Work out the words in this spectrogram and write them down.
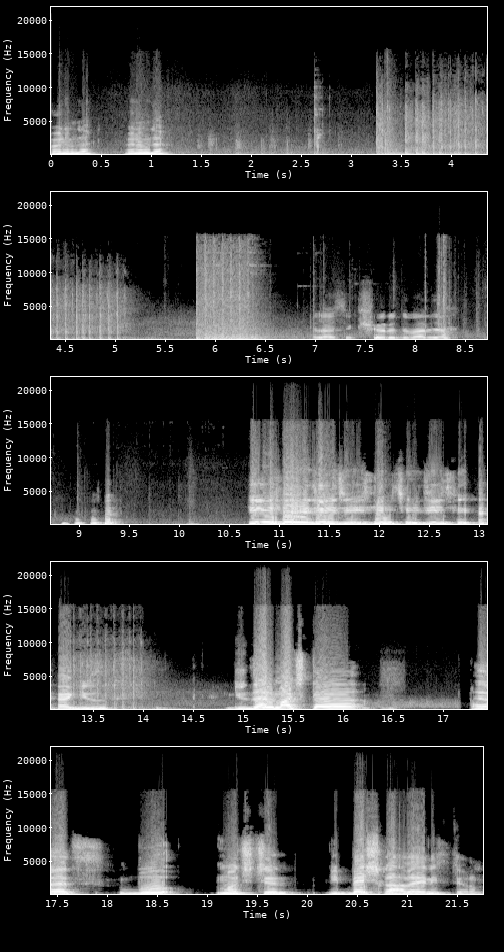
Önümde. Önümde. Helalsin. Körüdü var ya. Güzel. Güzel maçtı. Evet. Bu maç için bir 5 kahve istiyorum.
